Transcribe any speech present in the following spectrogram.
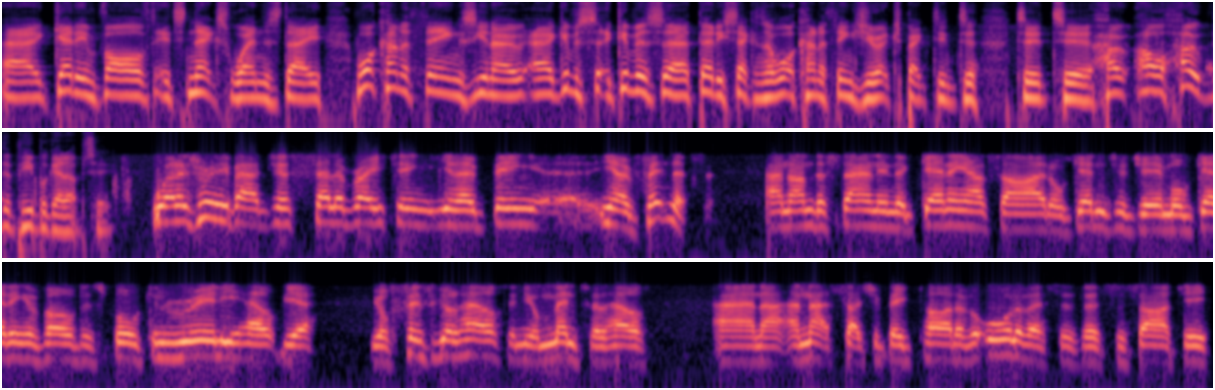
Uh, get involved. It's next Wednesday. What kind of things, you know, uh, give us give us uh, 30 seconds on what kind of things you're expecting to, to, to hope, oh, hope that people get up to. Well, it's really about just celebrating, you know, being, uh, you know, fitness and understanding that getting outside or getting to a gym or getting involved in sport can really help you your physical health and your mental health. And, uh, and that's such a big part of all of us as a society.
